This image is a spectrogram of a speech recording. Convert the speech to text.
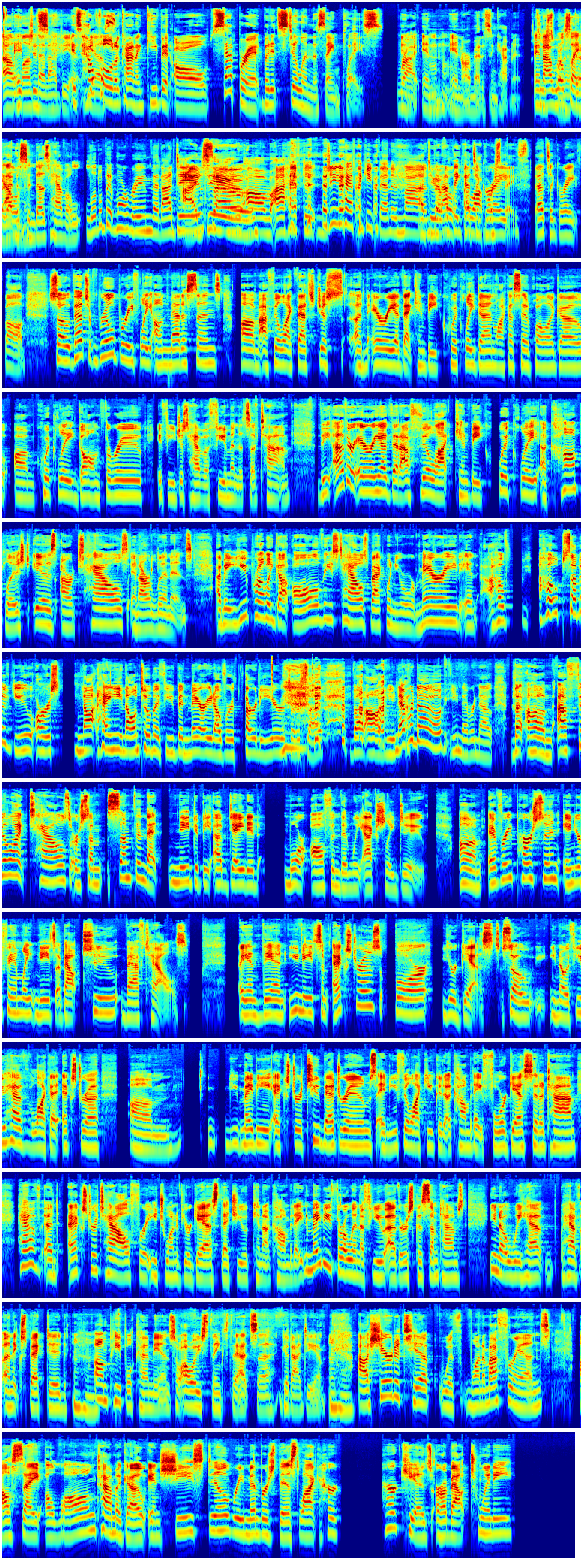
I love just, that idea. It's helpful yes. to kind of keep it all separate, but it's still in the same place right in mm-hmm. in our medicine cabinet. And Just I will say, Allison does have a little bit more room than I do. I do. So, um, I have to do have to keep that in mind. I do. But I think that's a, a great that's a great thought. So that's real briefly on medicines. Um, I feel like that's just an area that can be quickly done. Like I said a while ago, um, quickly gone through if you just have a few minutes of time. The other area that I feel like can be quickly accomplished is our towels and our linens. I mean, you probably got all these towels back when you were married, and I hope I hope some of you are not hanging on to them if you've been married over 30 years or so. but um, you never know. You never know. But um, I feel like towels are some something that need to be updated more often than we actually do. Um, every person in your family needs about two bath towels. And then you need some extras for your guests. So, you know, if you have like an extra um, you maybe extra two bedrooms and you feel like you could accommodate four guests at a time have an extra towel for each one of your guests that you can accommodate and maybe throw in a few others because sometimes you know we have have unexpected mm-hmm. um, people come in so i always think that's a good idea mm-hmm. i shared a tip with one of my friends i'll say a long time ago and she still remembers this like her her kids are about 20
